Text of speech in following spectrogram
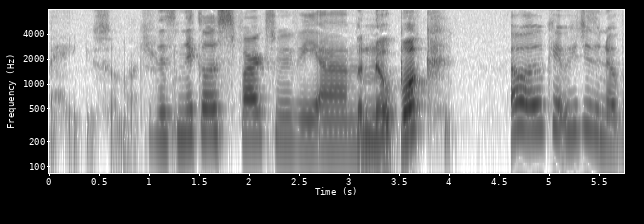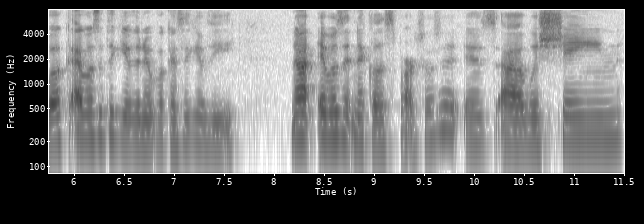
I hate you so much. This Nicholas Sparks movie. Um, The Notebook. Oh, okay, we could do the Notebook. I wasn't thinking of the Notebook. I was thinking of the, not. It wasn't Nicholas Sparks, was it? It was uh, with Shane.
